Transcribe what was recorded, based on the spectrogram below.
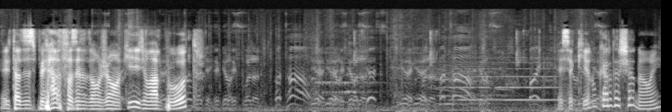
Ele está desesperado fazendo donjão aqui, de um lado para o outro. Esse aqui eu não quero deixar não, hein.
